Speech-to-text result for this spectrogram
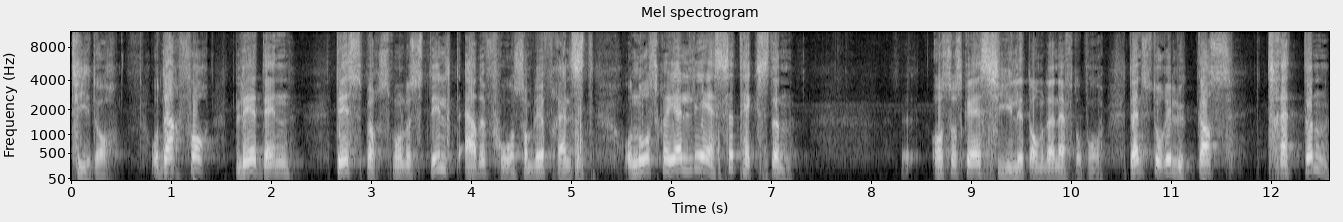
tider. Og Derfor ble den, det spørsmålet stilt er det få som blir frelst. Og Nå skal jeg lese teksten, og så skal jeg si litt om den etterpå. Den står i Lukas 13,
